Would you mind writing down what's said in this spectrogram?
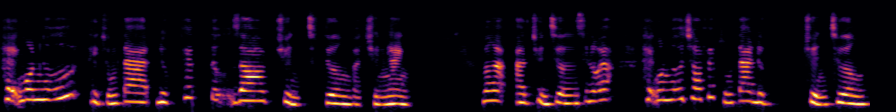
Hệ ngôn ngữ thì chúng ta được phép tự do chuyển trường và chuyển ngành. Vâng ạ, à, chuyển trường xin lỗi ạ. Hệ ngôn ngữ cho phép chúng ta được chuyển trường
